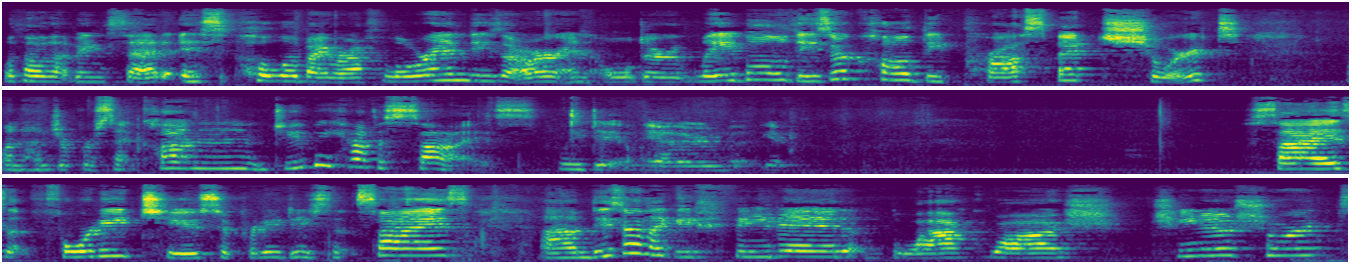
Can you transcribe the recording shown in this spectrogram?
with all that being said, is Polo by Ralph Lauren. These are an older label. These are called the Prospect Short, 100% cotton. Do we have a size? We do. Yeah, they're, yep. Size 42, so pretty decent size. Um, these are like a faded black wash chino short.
